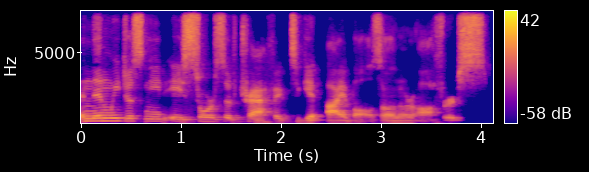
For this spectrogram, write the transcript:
And then we just need a source of traffic to get eyeballs on our offers.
